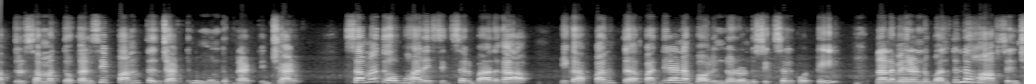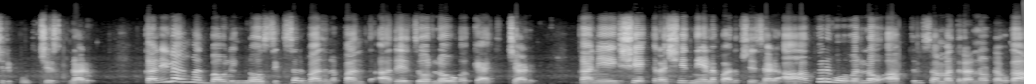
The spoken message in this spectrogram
అబ్దుల్ సమద్తో కలిసి పంత్ జట్టును ముందుకు నడిపించాడు. సమద్ ఓ భారీ సిక్సర్ బాధగా ఇక పంత్ పతిరైన బౌలింగ్లో రెండు సిక్సర్లు కొట్టి నలభై రెండు బంతుల్లో హాఫ్ సెంచరీ పూర్తి చేసుకున్నాడు. ఖలీల్ అహ్మద్ బౌలింగ్లో సిక్సర్ బాదిన పంత్ అదే జోర్లో ఒక క్యాచ్ ఇచ్చాడు. కానీ షేక్ రషీద్ నేలపాలు చేశాడు. ఆఖరి ఓవర్లో అబ్దుల్ సమద్ రన్అట్ అవగా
